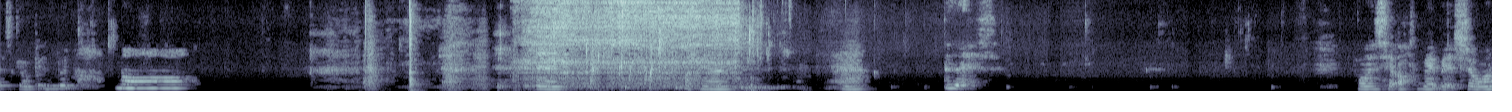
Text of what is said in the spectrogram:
let's go get a bit more. And and do this. I want to sit off a bit, but it's still on.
